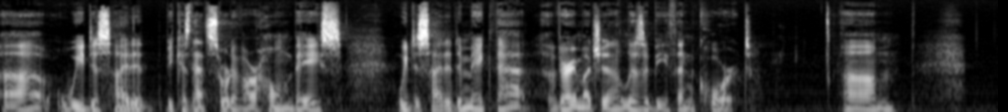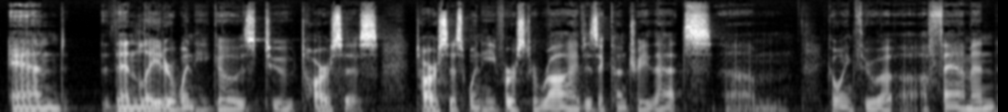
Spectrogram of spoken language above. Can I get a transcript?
uh, we decided because that's sort of our home base. We decided to make that very much an Elizabethan court. Um, and then later, when he goes to Tarsus, Tarsus, when he first arrives, is a country that's um, going through a, a, famine.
